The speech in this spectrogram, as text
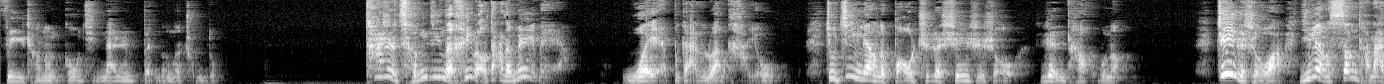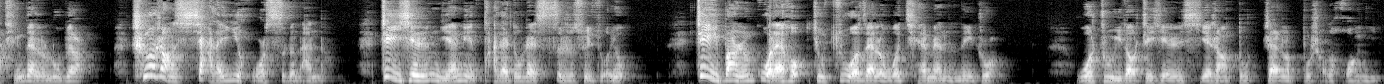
非常能勾起男人本能的冲动。她是曾经的黑老大的妹妹呀，我也不敢乱卡油，就尽量的保持着绅士手，任她胡闹。这个时候啊，一辆桑塔纳停在了路边，车上下来一伙四个男的。这些人年龄大概都在四十岁左右。这帮人过来后，就坐在了我前面的那桌。我注意到这些人鞋上都沾了不少的黄泥。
